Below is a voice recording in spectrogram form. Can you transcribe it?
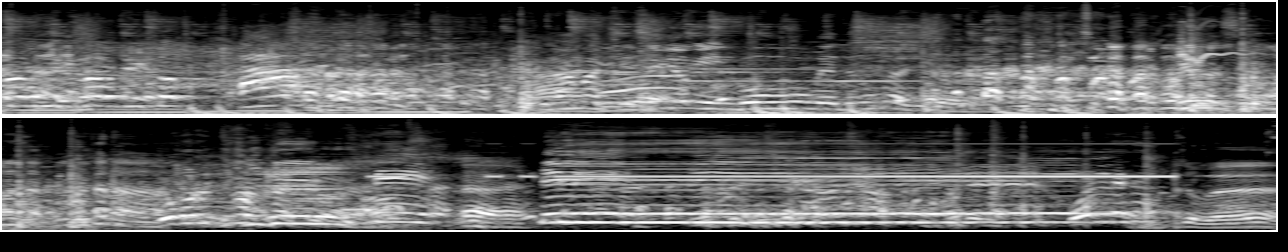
컴비 컴비 컴비 드라마 재생형이 인공호흡 해주는 거야 지금. 요거를 지금 진짜 왜?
